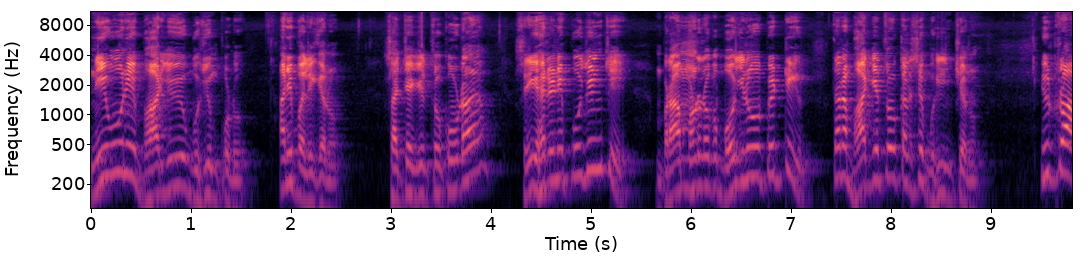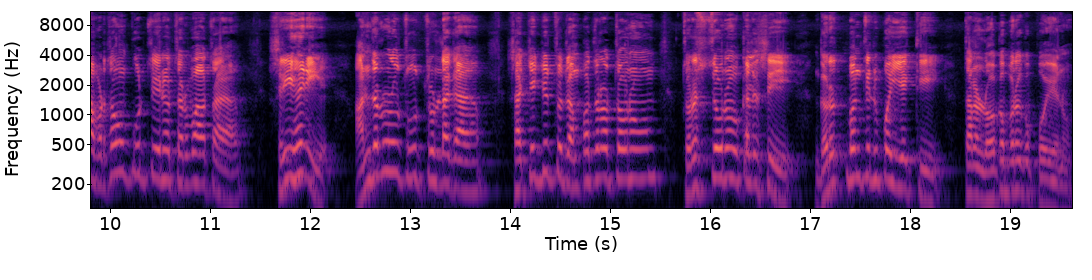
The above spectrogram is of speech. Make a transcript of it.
నీవు నీ భార్యయు భుజింపుడు అని పలికెను. సత్యజిత్తు కూడా శ్రీహరిని పూజించి బ్రాహ్మణులకు భోజనము పెట్టి తన భార్యతో కలిసి భుజించెను. ఇట్లా ఆ వ్రతం పూర్తయిన తరువాత శ్రీహరి అందరూ చూస్తుండగా సత్యజిత్తు దంపతులతోనూ తులసితోనూ కలిసి గరుత్మంతునిపై ఎక్కి తన లోకమునకు పోయాను.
